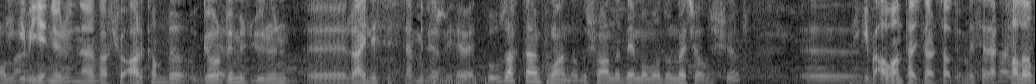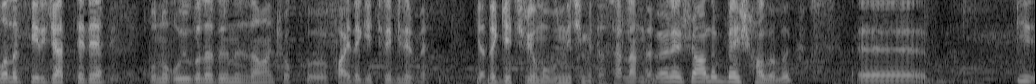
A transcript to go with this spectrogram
Ne onlar- gibi yeni ürünler var? Şu arkamda gördüğümüz ürün e, raylı sistem midir? Tabii, evet bu uzaktan kumandalı. Şu anda demo modunda çalışıyor. E, Ne gibi avantajlar sağlıyor? Mesela kalabalık bir caddede Tabii bunu uyguladığınız zaman çok e, fayda getirebilir mi? Ya da getiriyor mu? Bunun için mi tasarlandı? Örneğin şu anda 5 halılık e, bir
